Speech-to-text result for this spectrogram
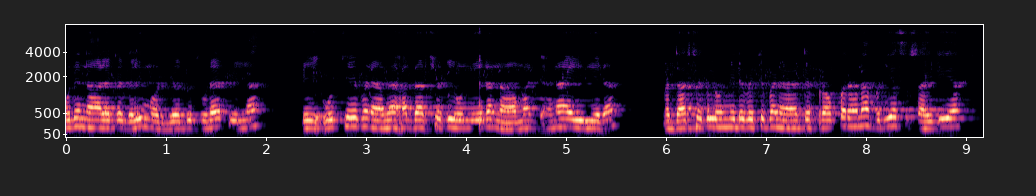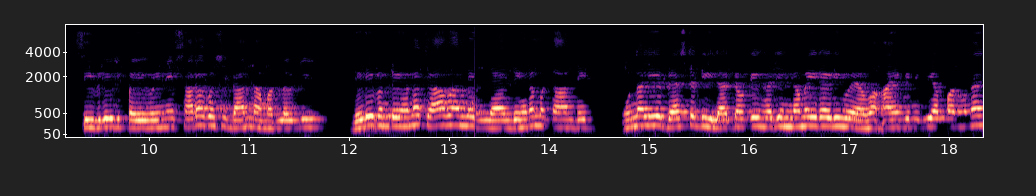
ਉਹਦੇ ਨਾਲ ਇੱਕ ਗਲੀ ਮੁੜ ਗਈ ਉਦੋਂ ਥੋੜਾ ਪਹਿਲਾਂ ਤੇ ਉੱਥੇ ਬਣਿਆ ਹੋਇਆ ਆਦਰਸ਼ ਕਲੋਨੀ ਇਹਦਾ ਨਾਮ ਆ ਹਨਾ ਏਰੀਆ ਦਾ। ਆਦਰਸ਼ ਕਲੋਨੀ ਦੇ ਵਿੱਚ ਬਣਿਆ ਹੋਇਆ ਤੇ ਪ੍ਰੋਪਰ ਹੈ ਨਾ, ਵਧੀਆ ਸੁਸਾਇਟੀ ਆ। ਸੀਵਰੇਜ ਪਏ ਹੋਏ ਨੇ, ਸਾਰਾ ਕੁਝ ਡਨ ਆ, ਮਤਲਬ ਕਿ ਜਿਹੜੇ ਬੰਦੇ ਹਨਾ ਚਾਹਵਾਨ ਨੇ ਲੈਣ ਦੇ ਹਨਾ ਮਕਾਨ ਦੇ, ਉਹਨਾਂ ਲਈ ਇਹ ਬੈਸਟ ਡੀਲ ਆ, ਕਿਉਂਕਿ ਹਜੇ ਨਵਾਂ ਹੀ ਰੈਡੀ ਹੋਇਆ ਵਾ। ਐਂ ਵੀ ਨਹੀਂ ਵੀ ਆਪਾਂ ਨੂੰ ਨਾ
